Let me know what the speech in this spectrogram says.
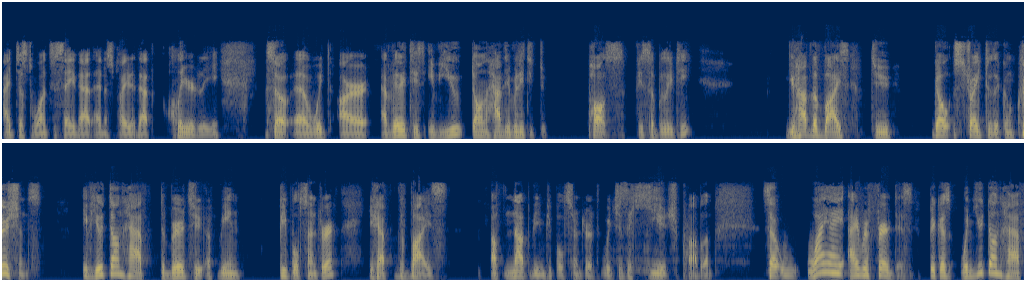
I just want to say that and explain that clearly. So uh, with our abilities, if you don't have the ability to pause feasibility, you have the vice to go straight to the conclusions. If you don't have the virtue of being people centered, you have the vice of not being people centered, which is a huge problem. So why I, I refer this? Because when you don't have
